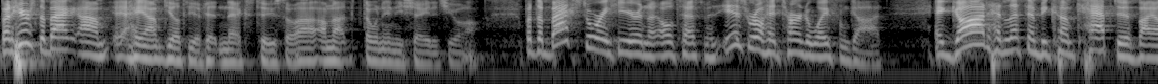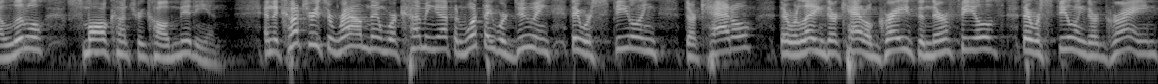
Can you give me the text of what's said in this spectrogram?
But here's the back. Um, hey, I'm guilty of hitting next too, so I, I'm not throwing any shade at you all. But the backstory here in the Old Testament Israel had turned away from God. And God had let them become captive by a little small country called Midian. And the countries around them were coming up, and what they were doing, they were stealing their cattle. They were letting their cattle graze in their fields. They were stealing their grain.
